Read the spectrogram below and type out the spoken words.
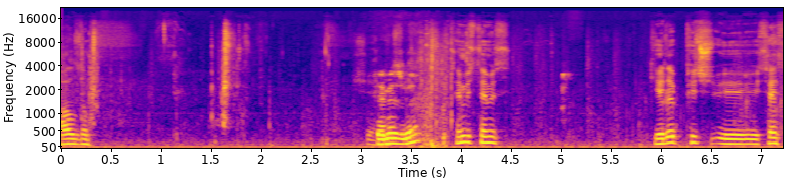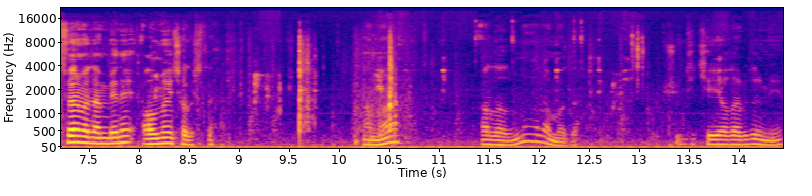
Aldım. Şey, Temiz mi? temiz temiz. Gelip hiç e, ses vermeden beni almaya çalıştı. Ama alalım mı alamadı. Şu dikeyi alabilir miyim?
